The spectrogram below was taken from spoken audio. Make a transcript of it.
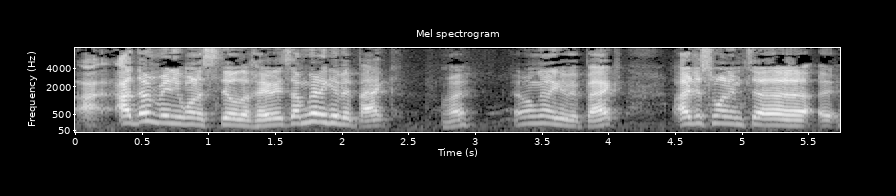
I, I don't really want to steal the cheres. I'm going to give it back. Right? I'm going to give it back. I just want him to. Uh,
